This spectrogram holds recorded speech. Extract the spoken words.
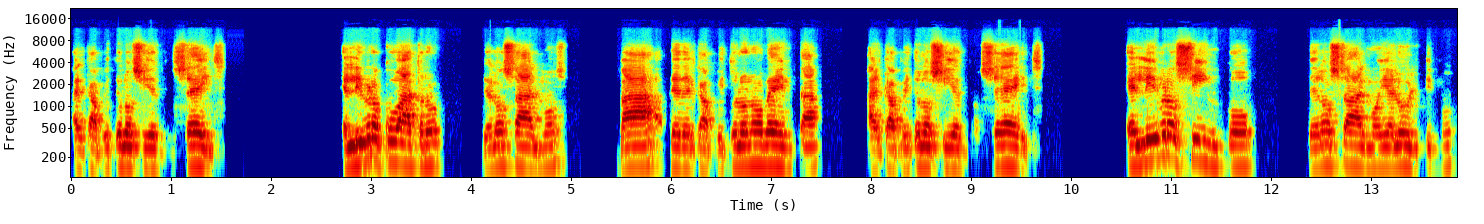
al capítulo 106. El libro 4 de los Salmos va desde el capítulo 90 al capítulo 106. El libro 5 de los Salmos y el último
